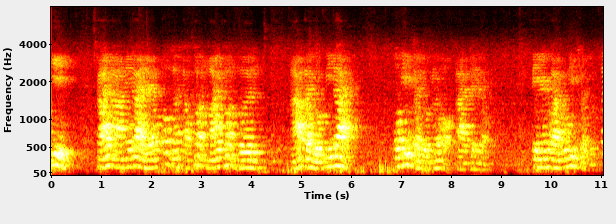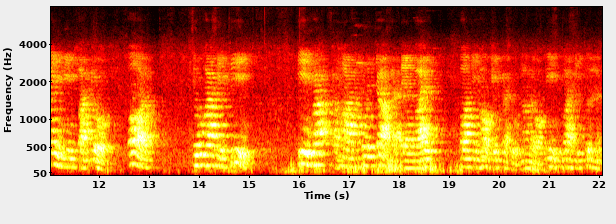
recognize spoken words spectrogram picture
ที่ ใช้งานไม่ได้แล้วก็เหมือนกับท่อนไม้ท่อนปืนหาประโยชน์ไม่ได้พวกที่ประโยชน์ไม่ออกตายไปแล้วเป็นไงว่าพวกที่ประโยชน์ไม่มีประโยชน์ก็สุภาษิตที่ที่พระสัมมาสัมพุทธเจ้าแสดงไว้ตอนที่เขาเก็บกระดูกนั่นหรอกที่สุภาษิตตัวหนึ่ง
